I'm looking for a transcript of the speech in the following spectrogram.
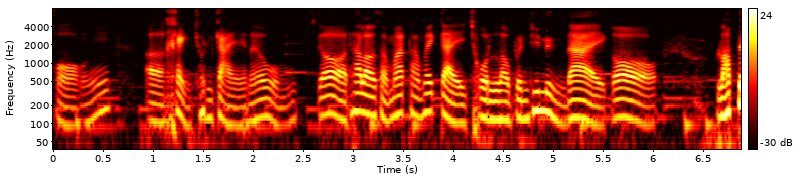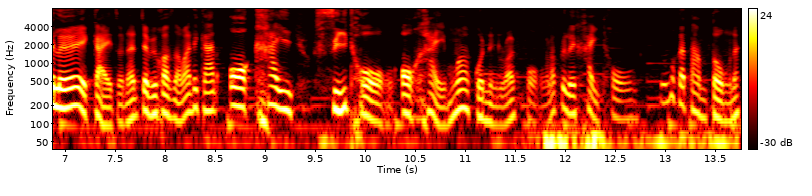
ของอแข่งชนไก่นะครับผมก็ถ้าเราสามารถทำให้ไก่ชนเราเป็นที่หนึ่งได้ก็รับไปเลยไก่ตัวนั้นจะมีความสามารถในการออกไข่สีทองออกไข่มากกว่า 100ฟองรับไปเลยไข่ทองนี่มันก็ตามตรงนะ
